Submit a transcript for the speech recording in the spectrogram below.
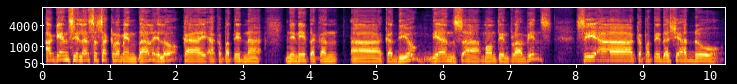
Against sila sa sacramental. Hello, kay ah, kapatid na Ninita kan, ah, Kadiog diyan sa Mountain Province. Si ah, kapatid Asyado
